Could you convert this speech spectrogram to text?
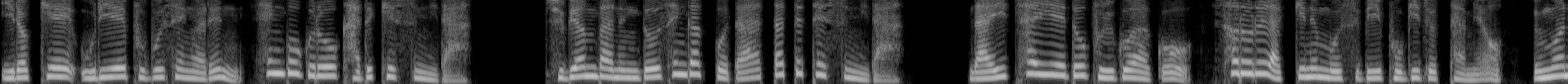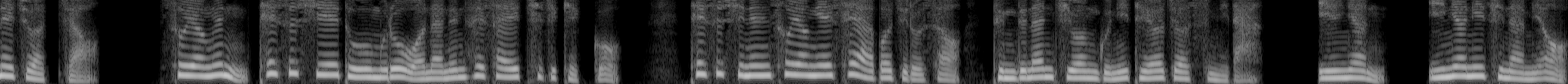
이렇게 우리의 부부 생활은 행복으로 가득했습니다. 주변 반응도 생각보다 따뜻했습니다. 나이 차이에도 불구하고 서로를 아끼는 모습이 보기 좋다며 응원해 주었죠. 소영은 태수 씨의 도움으로 원하는 회사에 취직했고, 태수 씨는 소영의 새 아버지로서 든든한 지원군이 되어 주었습니다. 1년, 2년이 지나며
